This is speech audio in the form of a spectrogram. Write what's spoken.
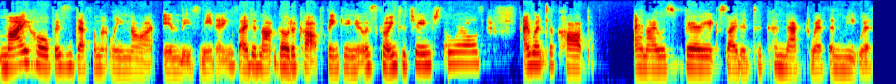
my hope is definitely not in these meetings. I did not go to COP thinking it was going to change the world. I went to COP and I was very excited to connect with and meet with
